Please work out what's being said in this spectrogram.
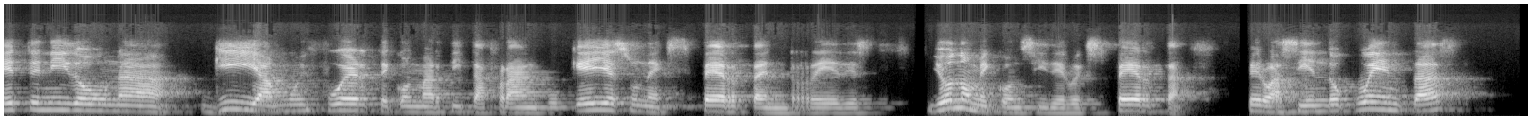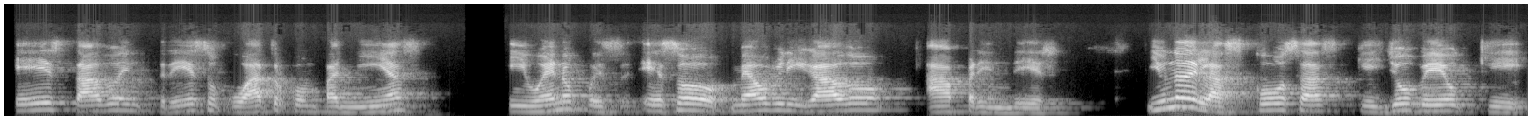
He tenido una guía muy fuerte con Martita Franco, que ella es una experta en redes. Yo no me considero experta, pero haciendo cuentas, he estado en tres o cuatro compañías y bueno, pues eso me ha obligado a aprender. Y una de las cosas que yo veo que,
